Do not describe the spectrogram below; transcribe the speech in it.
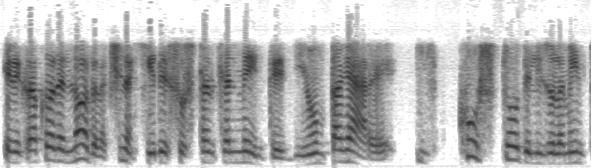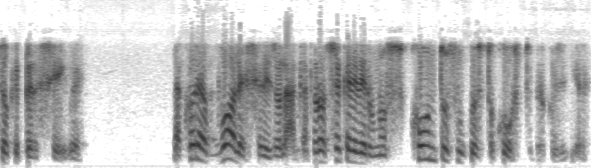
e la Corea del Nord, la Cina chiede sostanzialmente di non pagare il costo dell'isolamento che persegue. La Corea vuole essere isolata, però cerca di avere uno sconto su questo costo, per così dire.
